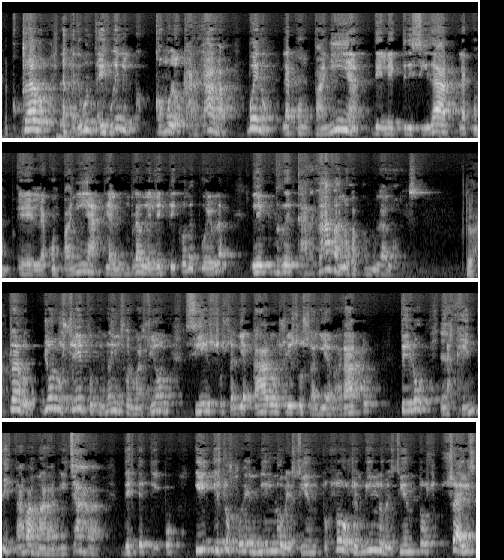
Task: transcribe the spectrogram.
claro, la pregunta es, bueno, ¿cómo lo cargaba? Bueno, la compañía de electricidad, la, eh, la compañía de alumbrado eléctrico de Puebla, le recargaba los acumuladores. Claro. claro, yo no sé porque no hay información si eso salía caro, si eso salía barato, pero la gente estaba maravillada de este tipo. Y esto fue en 1902. En 1906,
